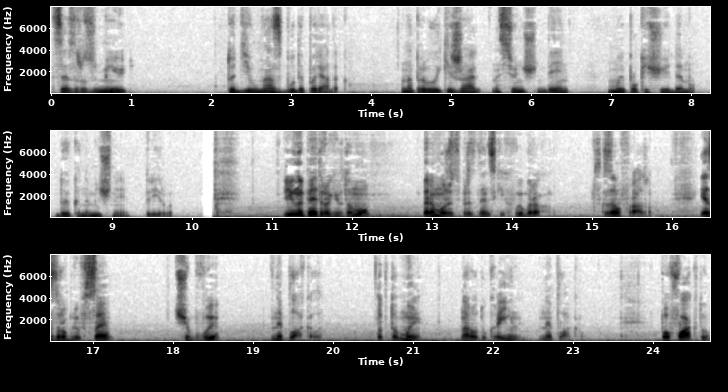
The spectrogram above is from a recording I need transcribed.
це зрозуміють, тоді у нас буде порядок. На превеликий жаль, на сьогоднішній день ми поки що йдемо до економічної прірви. Рівно 5 років тому переможець в президентських виборах сказав фразу: Я зроблю все, щоб ви не плакали. Тобто ми, народ України, не плакав. По факту,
